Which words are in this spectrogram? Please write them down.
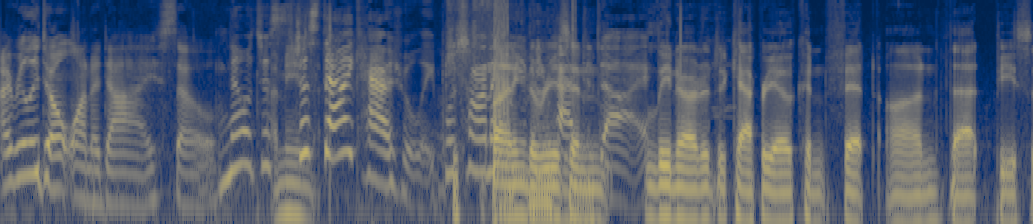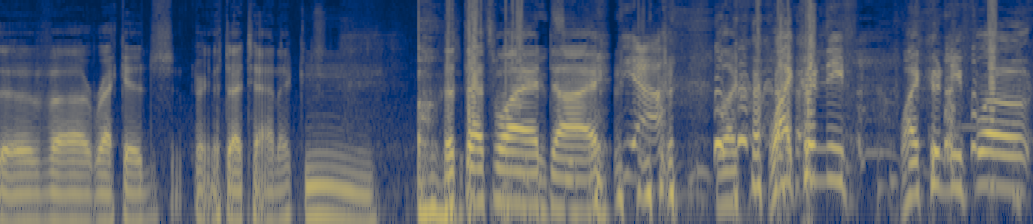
I really don't want to die. So no, just I mean- just die casually. Just Platonically, finding the you had to reason die. Leonardo DiCaprio couldn't fit on that piece of uh, wreckage during the Titanic. Mm. Oh, That, that's why I'd die. yeah, like, why couldn't he? Why couldn't he float?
